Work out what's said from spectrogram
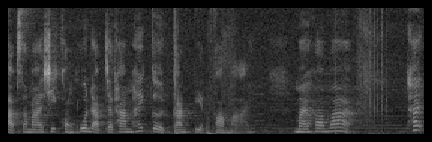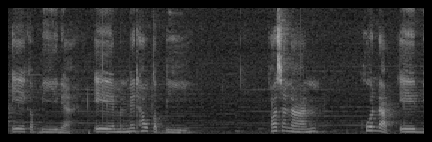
ลับสมาชิกของคู่อันดับจะทำให้เกิดการเปลี่ยนความหมาย หมายความว่าถ้า A กับ B เนี่ย A มันไม่เท่ากับ B เพราะฉะนั้นคู่อันดับ AB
